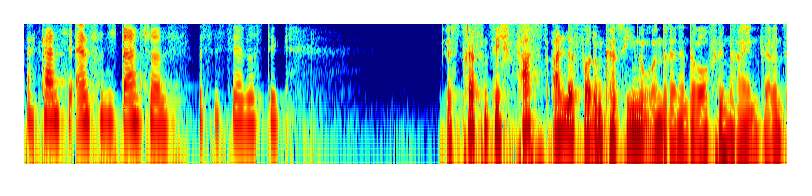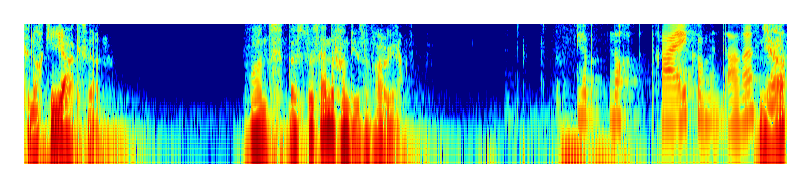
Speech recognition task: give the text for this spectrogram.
er kann sich einfach nicht anschauen. Es ist, es ist sehr lustig. Es treffen sich fast alle vor dem Casino und rennen daraufhin rein, während sie noch gejagt werden. Und das ist das Ende von dieser Folge. Ich habe noch drei Kommentare. Ja?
